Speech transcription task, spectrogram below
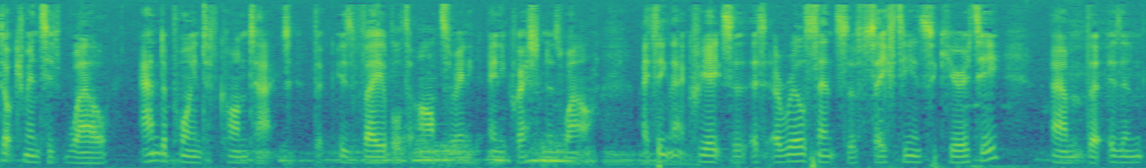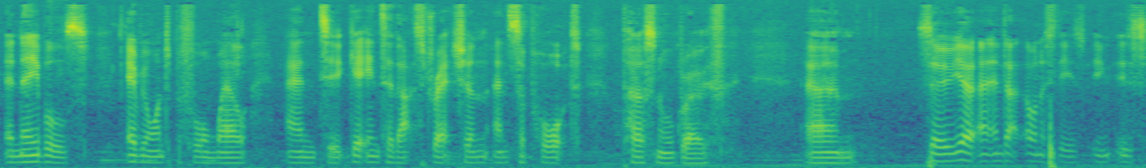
documented well, and a point of contact that is available to answer any, any question as well. I think that creates a, a real sense of safety and security um, that is an, enables everyone to perform well and to get into that stretch and, and support personal growth. Um, so yeah, and, and that honestly is is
